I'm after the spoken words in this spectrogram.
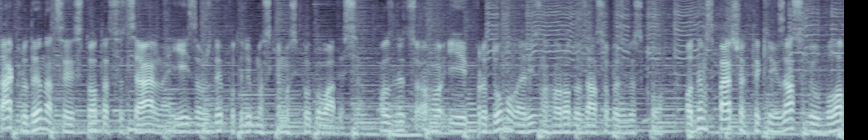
Так, людина це істота соціальна, їй завжди потрібно з кимось спілкуватися. Ось для цього і придумали різного роду засоби зв'язку. Одним з перших таких засобів була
